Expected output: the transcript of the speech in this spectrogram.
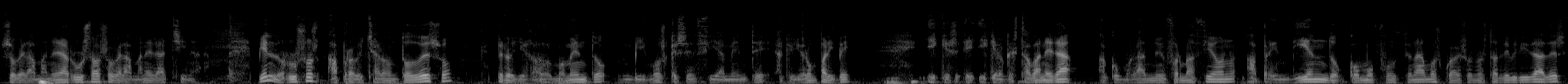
sobre la manera rusa o sobre la manera china. Bien, los rusos aprovecharon todo eso, pero llegado el momento vimos que sencillamente aquello era un paripé y que, y que lo que estaban era acumulando información, aprendiendo cómo funcionamos, cuáles son nuestras debilidades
